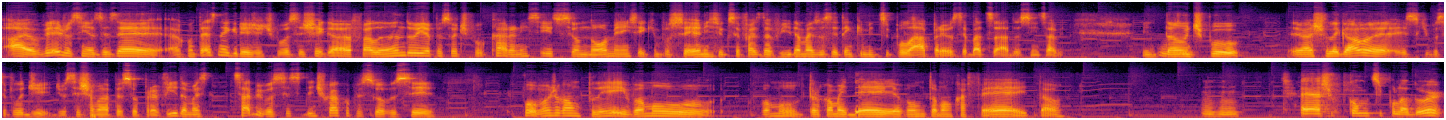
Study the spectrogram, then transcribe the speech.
ah, eu vejo assim, às vezes é. Acontece na igreja, tipo, você chega falando e a pessoa, tipo, cara, nem sei o seu nome, nem sei quem você é, nem sei o que você faz da vida, mas você tem que me discipular para eu ser batizado, assim, sabe? Então, Uhum. tipo, eu acho legal é, isso que você falou de, de você chamar a pessoa pra vida, mas, sabe, você se identificar com a pessoa, você. Pô, vamos jogar um play, vamos. Vamos trocar uma ideia, vamos tomar um café e tal. Uhum. É, acho que como discipulador,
